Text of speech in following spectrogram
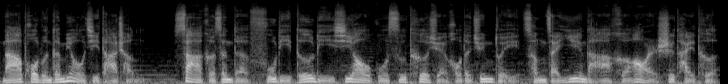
拿破仑的妙计达成。萨克森的弗里德里希·奥古斯特选侯的军队曾在耶拿和奥尔施泰特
